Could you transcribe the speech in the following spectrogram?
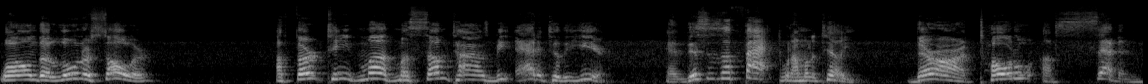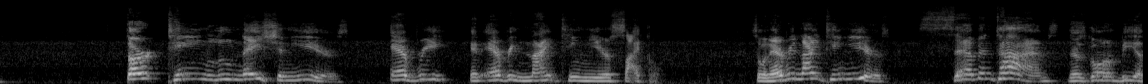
Well, on the lunar solar, a 13th month must sometimes be added to the year. And this is a fact, what I'm going to tell you. There are a total of seven 13 lunation years every in every 19 year cycle. So in every 19 years, seven times there's going to be a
